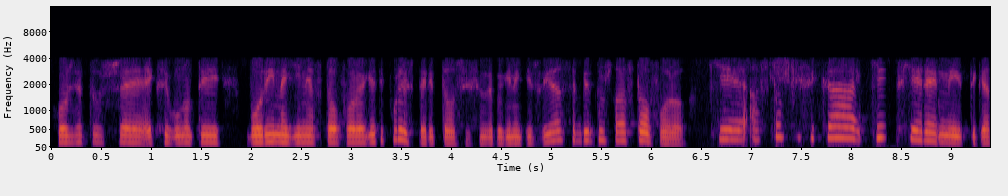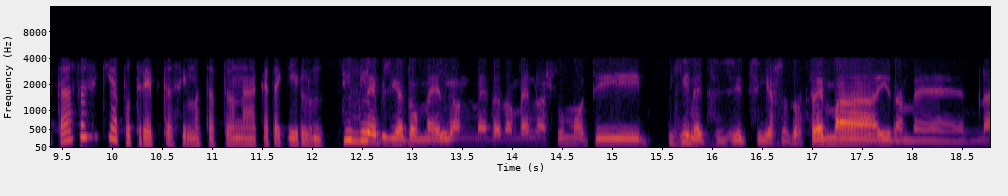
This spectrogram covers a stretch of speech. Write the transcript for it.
χωρίς να τους εξηγούν ότι μπορεί να γίνει αυτόφορο, γιατί πολλές περιπτώσεις ενδοικογενειακής βίας εμπίπτουν στο αυτόφορο. Και αυτό φυσικά και χαιραίνει την κατάσταση και αποτρέπει τα θύματα από το να καταγγείλουν. Τι βλέπεις για το μέλλον με δεδομένο ας πούμε ότι γίνεται συζήτηση για αυτό το θέμα. Είδαμε να,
